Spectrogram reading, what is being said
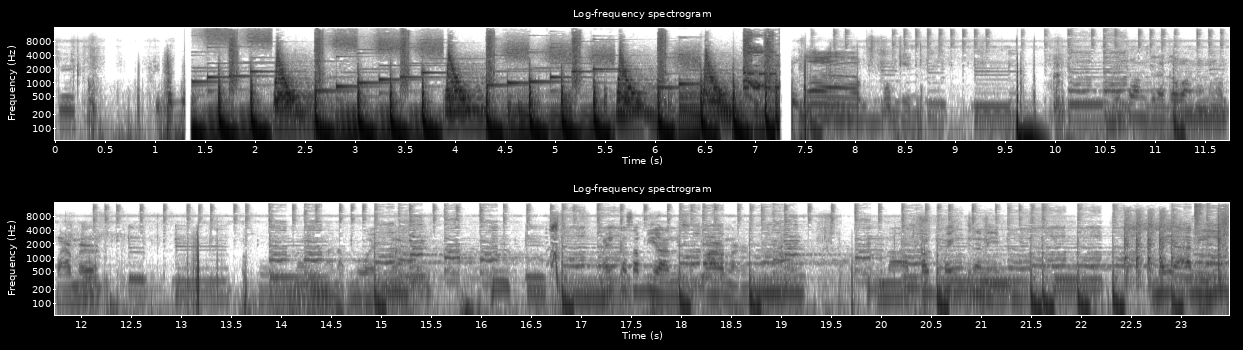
Okay. Kita po. Sa bukid. Ito ang ginagawa ng mga farmer. So, ng anak buhay nila. May kasabihan sa farmer na pag may tinanim, may aanihin.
